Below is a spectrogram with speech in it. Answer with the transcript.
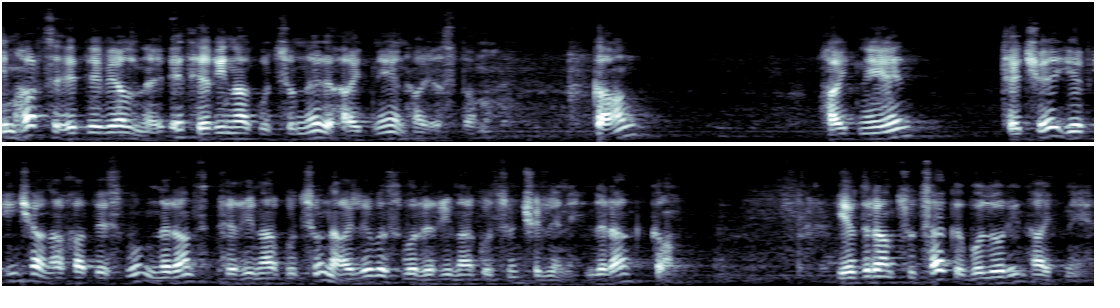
իմ հարցը հետեւյալն է, այդ հեղինակությունները հայտնի են Հայաստանում։ Կան հայտնի են թե չէ եւ ինչա նախատեսվում նրանց հեղինակությունը այլևս որ հեղինակություն չլինի։ Նրանք կան։ Եվ դրանց ցուցակը բոլորին հայտնի է։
